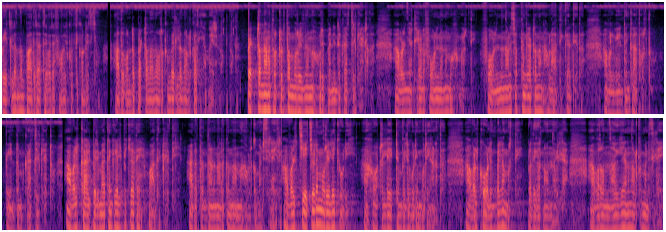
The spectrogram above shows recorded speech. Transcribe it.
വീട്ടിലൊന്നും പാതിരാത്രി വരെ ഫോണിൽ കുത്തിക്കൊണ്ടിരിക്കും. അതുകൊണ്ട് പെട്ടെന്നൊന്നും ഉറക്കം വരില്ലെന്ന് അവൾക്കറിയാമായിരുന്നു പെട്ടെന്നാണ് തൊട്ടടുത്ത മുറിയിൽ നിന്ന് ഒരു പെണ്ണിന്റെ കരച്ചിൽ കേട്ടത്. അവൾ ഞെട്ടിലൂടെ ഫോണിൽ നിന്ന് മുഖം ഉയർത്തി. ഫോണിൽ നിന്നാണ് ശബ്ദം കേട്ടതെന്നാണ് അവൾ ആദ്യം കരുതിയത്. അവൾ വീണ്ടും കാതോർത്തു. വീണ്ടും കരച്ചിൽ കേട്ടു. അവൾ കാൽപെരുമാറ്റം കേൾപ്പിക്കാതെ വാതിൽക്കിലെത്തി. അകത്തെന്താണ് നടക്കുന്നതെന്ന് അവൾക്ക് മനസ്സിലായി അവൾ ചേച്ചിയുടെ മുറിയിലേക്ക് ഓടി. ആ ഹോട്ടലിലെ ഏറ്റവും വലിയ കൂടി മുറിയാണത്. അവൾ കോളിംഗ് ബെൽ അമർത്തി. പ്രതികരണമൊന്നുമില്ല അവർ ഒന്നാകുകയാണെന്ന് അവൾക്ക് മനസ്സിലായി.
